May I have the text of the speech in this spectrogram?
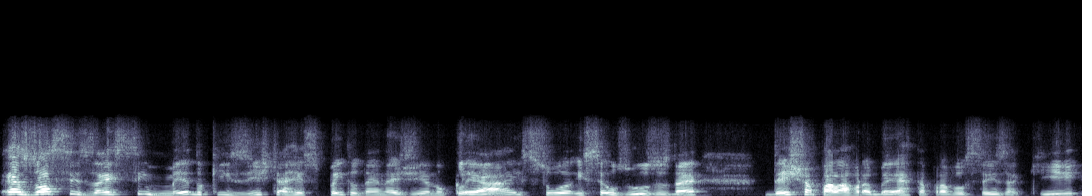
exorcizar esse medo que existe a respeito da energia nuclear e, sua, e seus usos, né? Deixo a palavra aberta para vocês aqui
